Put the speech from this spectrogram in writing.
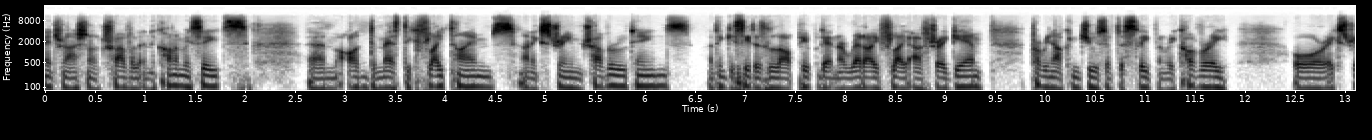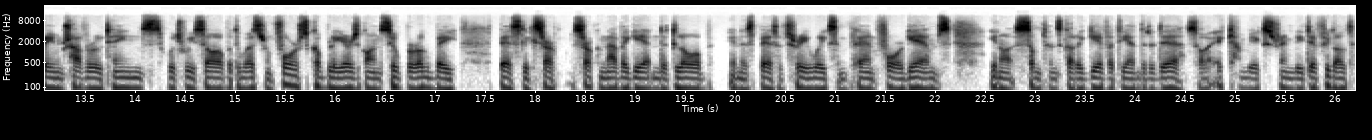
international travel in economy seats, um, odd domestic flight times, and extreme travel routines. I think you see there's a lot of people getting a red eye flight after a game, probably not conducive to sleep and recovery or extreme travel routines, which we saw with the Western Force a couple of years ago in Super Rugby, basically cir- circumnavigating the globe in the space of three weeks and playing four games. You know, something's got to give at the end of the day, so it can be extremely difficult.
